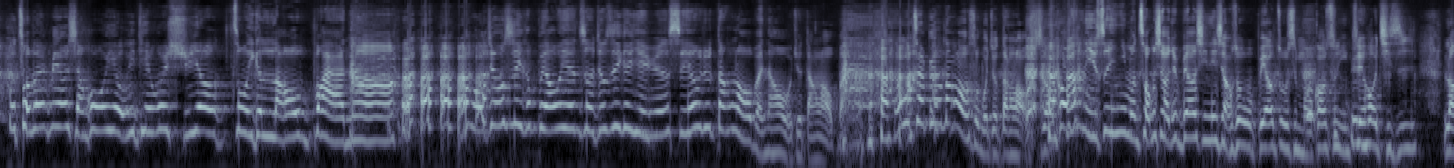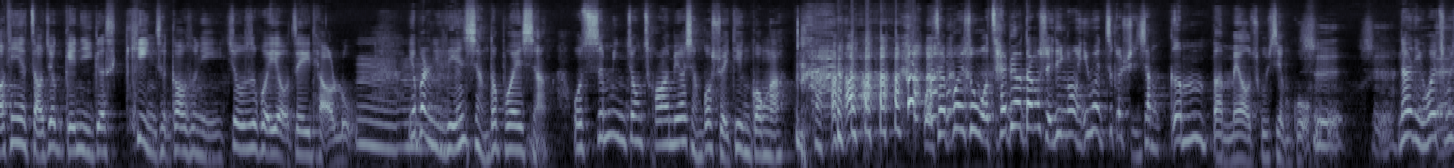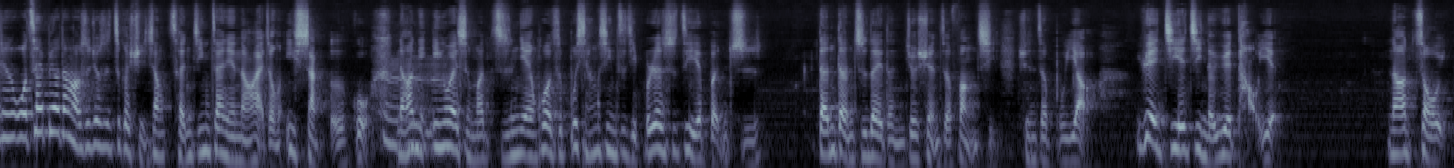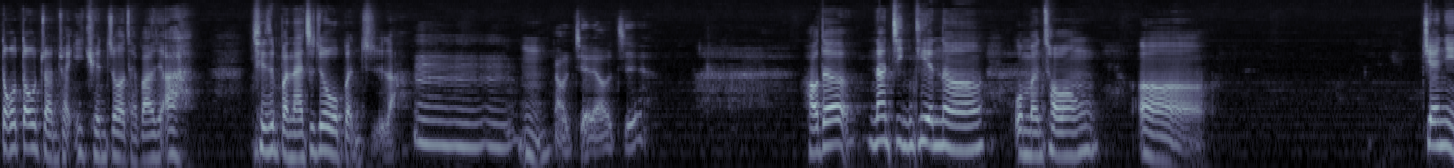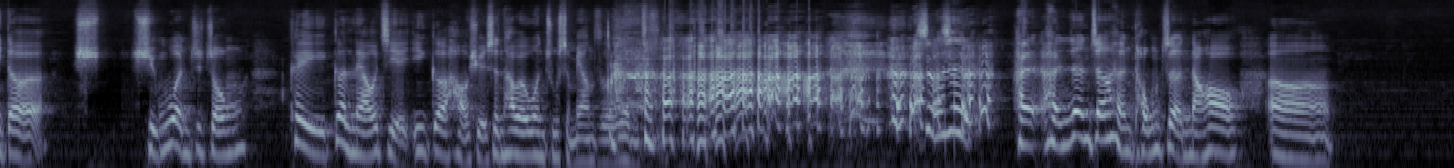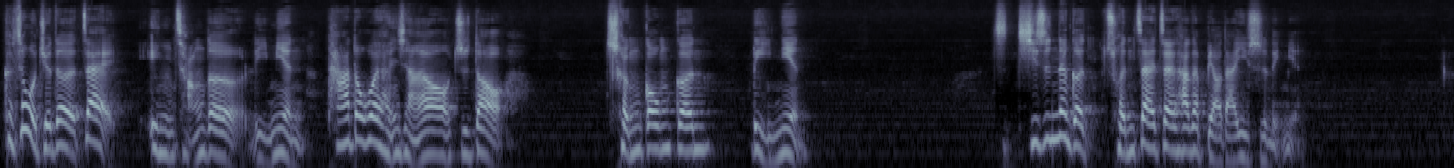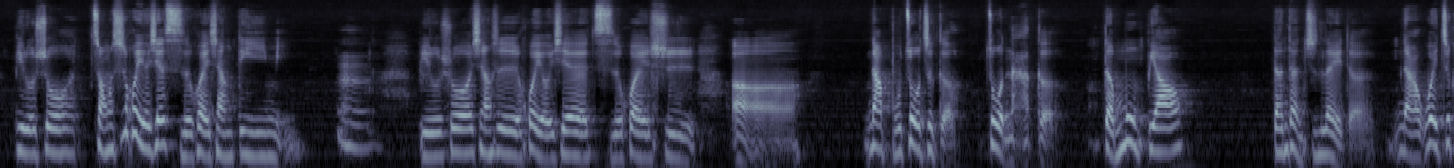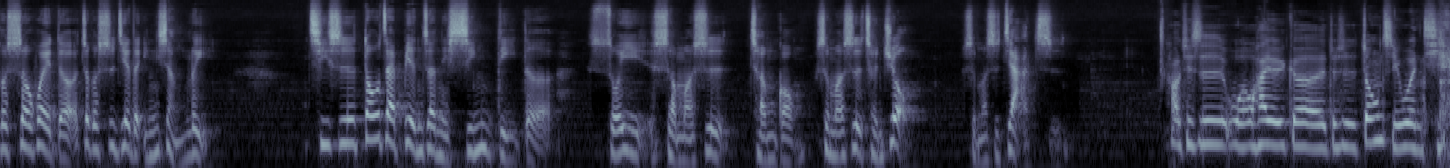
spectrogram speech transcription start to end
我从来没有想过我有一天会需要做一个老板呢、我就是一个表演者，就是一个演员，谁要去当老板，然后我就当老板。我才不要当老师，我就当老师。我告诉你，所以你们从小就不要心里想说我不要做什么。我告诉你，最后其实老天爷早就给你一个 hint，告诉你就是会有这一条路。嗯，要不然你连想都不会想。我生命中从来没有想过水电工啊，我才不会说，我才不要当水电工，因为这个选项根本没有出现过。是是，那你会出现，我才不要当老师，就是这个选项曾经在你脑海中一闪而过，然后你因为什么执念，或者是不相信自己、不认识自己的本质等等之类的，你就选择放弃，选择不要，越接近的越讨厌，然后走兜兜转转一圈之后，才发现啊，其实本来这就是我本质啦。嗯嗯嗯，嗯，了解了解，好的，那今天呢，我们从呃 Jenny 的询询问之中，可以更了解一个好学生他会问出什么样子的问题，是不是很很认真、很童真？然后呃，可是我觉得在隐藏的里面，他都会很想要知道成功跟理念。其实那个存在在他的表达意识里面。比如说，总是会有一些词汇像第一名，嗯比如说像是会有一些词汇是呃，那不做这个，做哪个的目标等等之类的，那为这个社会的这个世界的影响力，其实都在辩证你心底的。所以，什么是成功？什么是成就？什么是价值？好，其实我我还有一个就是终极问题，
